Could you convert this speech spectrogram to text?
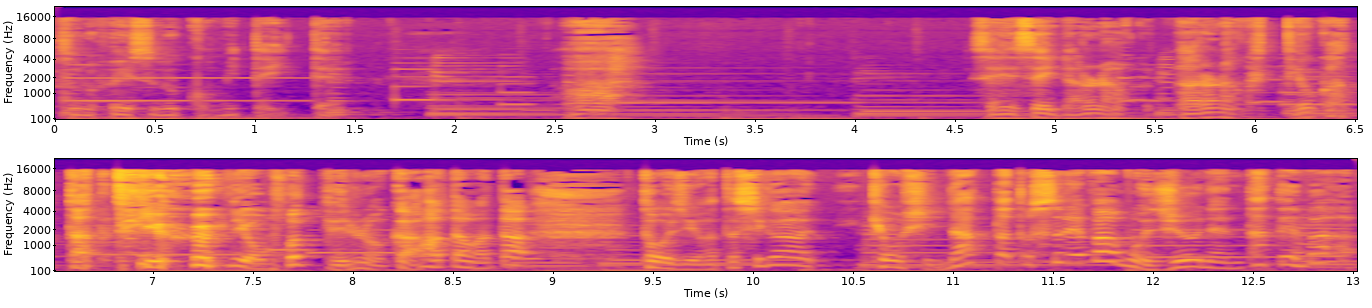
その Facebook を見ていてああ先生にならなくならなくてよかったっていうふうに思っているのかはたまた当時私が教師になったとすればもう10年経てば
